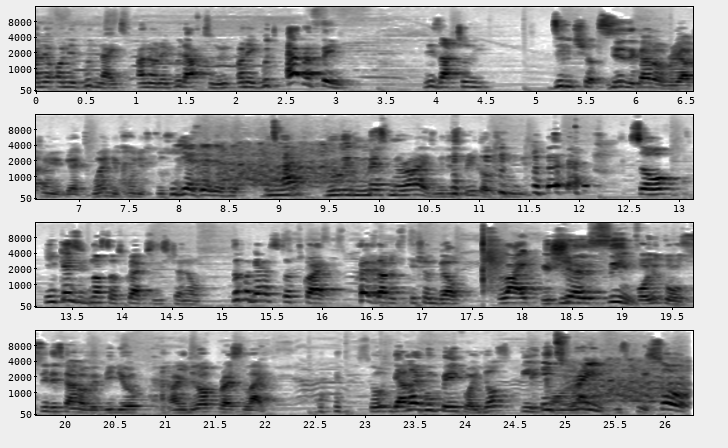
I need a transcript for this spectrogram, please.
and on a good night, and on a good afternoon, on a good everything, this is actually delicious. This is the kind of reaction you get when the food is too sweet. Yes, yes, yes, yes. It's. You will mesmerize with the spirit of English. So, in case you've not subscribed to this channel, don't forget to subscribe, press that notification bell, like, it share. It is a sin for you to see this kind of a video and you do not press like. so they are not even paying for it. Just click. It's on free. Like. It's free. So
